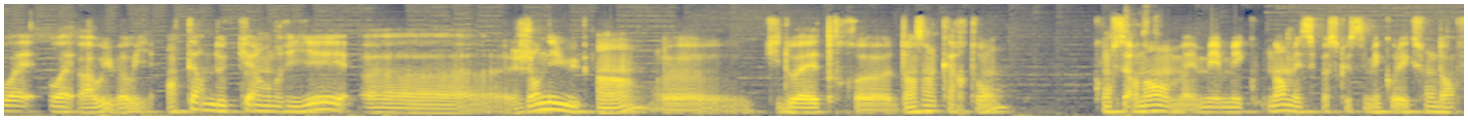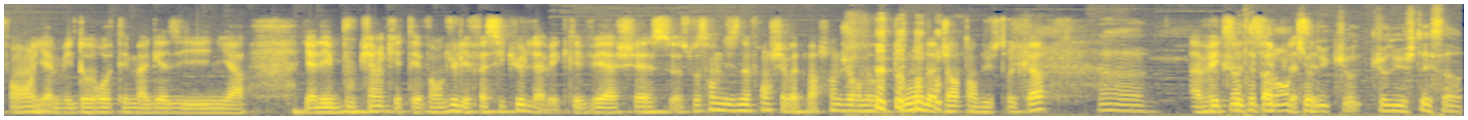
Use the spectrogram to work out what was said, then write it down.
ouais, ouais, ah oui, bah oui. En termes de calendrier, euh, j'en ai eu un euh, qui doit être euh, dans un carton. Concernant mes, mes- mes- non mais c'est parce que c'est mes collections d'enfants. Il y a mes Dorothée magazine, il y a, il y a les bouquins qui étaient vendus, les fascicules avec les VHS, 79 francs chez votre marchand de journaux. Tout le monde a déjà entendu ce truc-là. euh, Avec ce tes type, parents là, qui ont dû, qui ont- dû acheter ça.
